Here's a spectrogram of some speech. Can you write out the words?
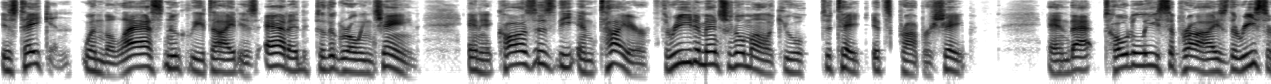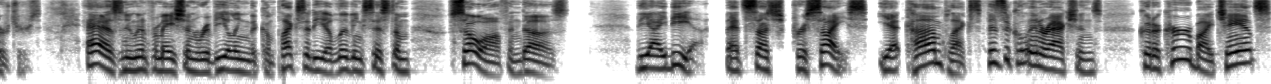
is taken when the last nucleotide is added to the growing chain, and it causes the entire three dimensional molecule to take its proper shape. And that totally surprised the researchers, as new information revealing the complexity of living system so often does. The idea that such precise yet complex physical interactions could occur by chance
